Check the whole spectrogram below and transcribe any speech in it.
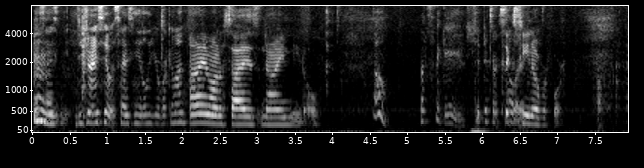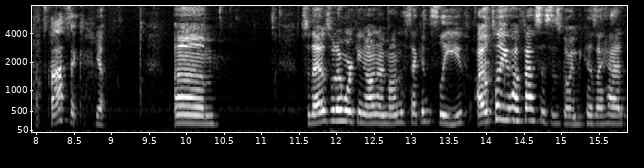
size, did you already say what size needle you're working on? I'm on a size nine needle, Oh, What's the gauge? it's a different color. sixteen over four. That's classic. Yep. Um, so that is what I'm working on. I'm on the second sleeve. I'll tell you how fast this is going because I had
